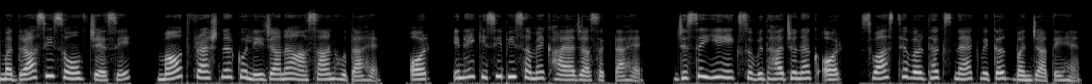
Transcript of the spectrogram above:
मद्रासी सौंफ जैसे माउथ फ्रेशनर को ले जाना आसान होता है और इन्हें किसी भी समय खाया जा सकता है, जिससे ये एक सुविधाजनक और स्वास्थ्यवर्धक स्नैक विकल्प बन जाते हैं।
